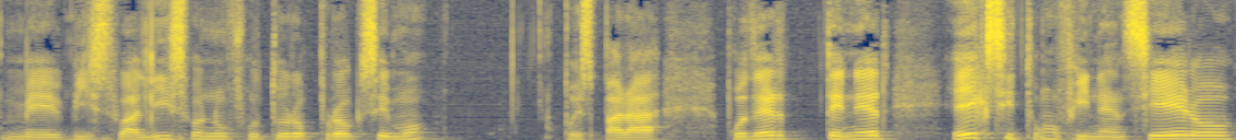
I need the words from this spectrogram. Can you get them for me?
me visualizo en un futuro próximo, pues para poder tener éxito financiero,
